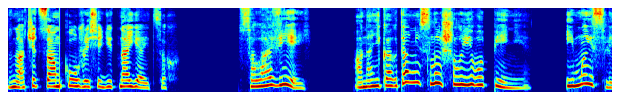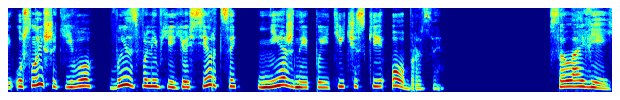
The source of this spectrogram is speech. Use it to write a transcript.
значит, самка уже сидит на яйцах». «Соловей!» Она никогда не слышала его пения, и мысли услышать его вызвали в ее сердце нежные поэтические образы. Соловей.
